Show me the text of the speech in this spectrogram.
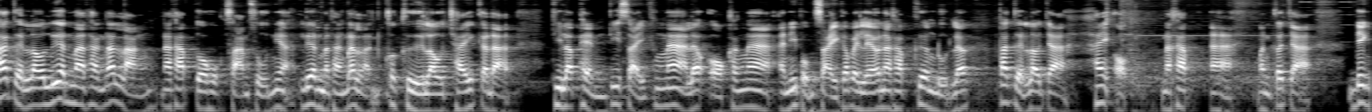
ถ้าเกิดเราเลื่อนมาทางด้านหลังนะครับ ตัว 630 เนี่ยเลื่อนมาทางด้านหลังก็คือเราใช้กระดาษทีละแผ่นที่ใส่ข้างหน้าแล้วออกข้างหน้า อันนี้ผมใส่เข้าไปแล้วนะครับ เครื่องดูดแล้ว ถ้าเกิดเราจะให้ออกนะครับ อ่า มันก็จะเด้ง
